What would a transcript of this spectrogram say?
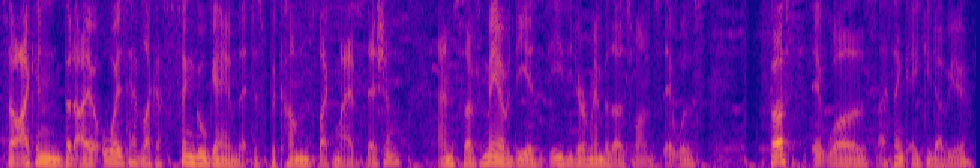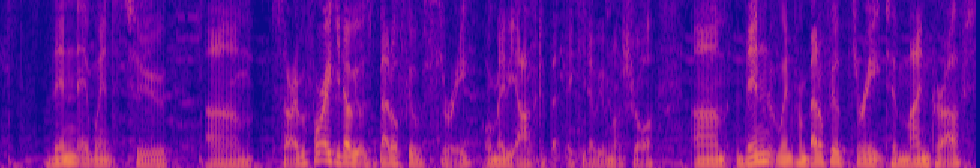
so I can, but I always have like a single game that just becomes like my obsession. And so for me over the years, it's easy to remember those ones. It was first, it was I think AQW, then it went to um, sorry before AQW it was Battlefield 3 or maybe after AQW, I'm not sure. Um, then went from Battlefield 3 to Minecraft.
